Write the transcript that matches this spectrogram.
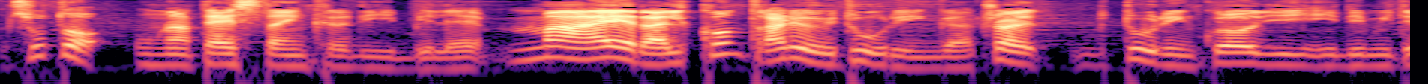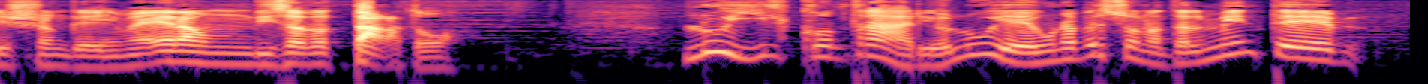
sotto una testa incredibile, ma era il contrario di Turing, cioè Turing, quello di, di Imitation Game, era un disadattato. Lui il contrario, lui è una persona talmente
